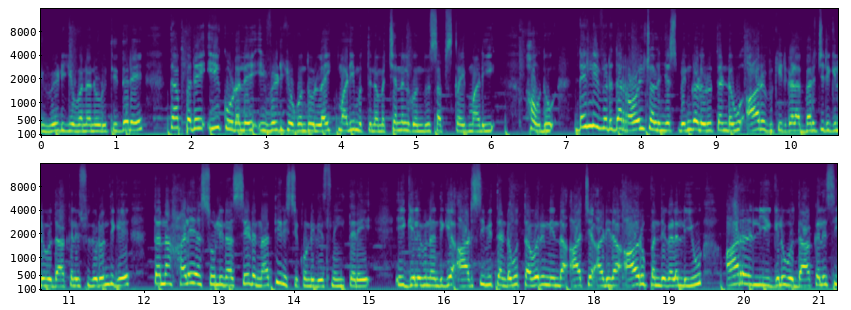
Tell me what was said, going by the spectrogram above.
ಈ ವಿಡಿಯೋವನ್ನು ನೋಡುತ್ತಿದ್ದರೆ ತಪ್ಪದೆ ಈ ಕೂಡಲೇ ಈ ವಿಡಿಯೋಗೊಂದು ಲೈಕ್ ಮಾಡಿ ಮತ್ತು ನಮ್ಮ ಚಾನೆಲ್ಗೊಂದು ಸಬ್ಸ್ಕ್ರೈಬ್ ಮಾಡಿ. ಹೌದು, ಡೆಲ್ಲಿ ವಿರುದ್ಧ ರಾಯಲ್ ಚಾಲೆಂಜರ್ಸ್ ಬೆಂಗಳೂರು ತಂಡವು ಆರು ವಿಕೆಟ್ಗಳ ಭರ್ಜರಿ ಗೆಲುವು ದಾಖಲಿಸುವುದರೊಂದಿಗೆ ತನ್ನ ಹಳೆಯ ಸೋಲಿನ ಸೇಡನ್ನ ತೀರಿಸಿಕೊಂಡಿದೆ ಸ್ನೇಹಿತರೆ. ಈ ಗೆಲುವಿನೊಂದಿಗೆ ಆರ್ ಸಿ ತಂಡವು ತವರಿನಿಂದ ಆಚೆ ಆಡಿದ ಆರು ಪಂದ್ಯಗಳಲ್ಲಿಯೂ ಆರರಲ್ಲಿಯೂ ಗೆಲುವು ದಾಖಲಿಸಿ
